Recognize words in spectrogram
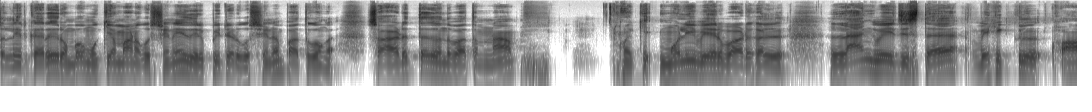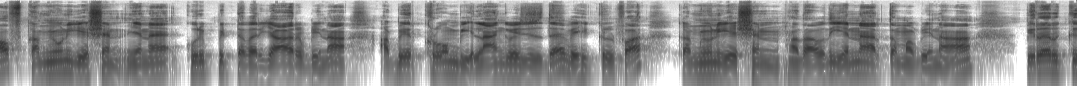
சொல்லியிருக்காரு. ரொம்ப முக்கியமான கொஸ்டின் இது ரிப்பீட்டட் கொஸ்டின்னு பார்த்துக்கோங்க. ஸோ அடுத்தது வந்து பார்த்தோம்னா ஓகே. மொழி வேறுபாடுகள். Language is the vehicle of communication என குறிப்பிட்டவர் யார் அப்படின்னா Abercrombie language is the vehicle for communication அதாவது என்ன அர்த்தம் அப்படின்னா பிறருக்கு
